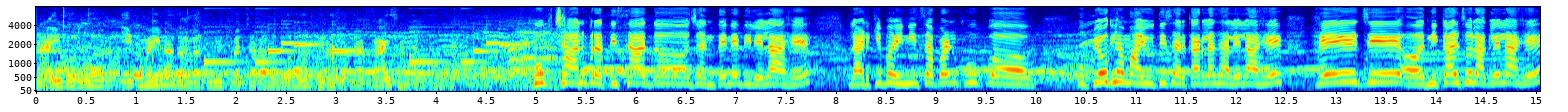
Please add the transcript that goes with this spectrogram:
आई बरोबर एक महिना झाला तुम्ही प्रचाराला बरोबर फिरत होता. काय सांगाल? खूप छान प्रतिसाद जनतेने दिलेला आहे. लाडकी बहिणीचा पण खूप उपयोग ह्या महायुती सरकारला झालेला आहे. हे जे निकाल जो लागलेला आहे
